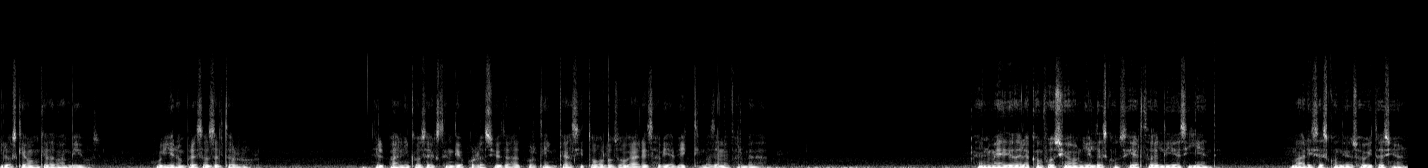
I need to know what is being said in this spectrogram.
y los que aún quedaban vivos huyeron presas del terror. El pánico se extendió por la ciudad porque en casi todos los hogares había víctimas de la enfermedad. En medio de la confusión y el desconcierto del día siguiente, Mary se escondió en su habitación.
